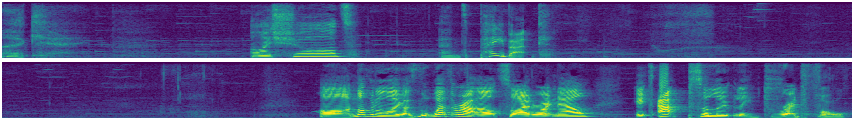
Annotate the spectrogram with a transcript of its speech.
Okay. Ice Shard and Payback. Oh, I'm not going to lie, guys. The weather out outside right now, it's absolutely dreadful.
